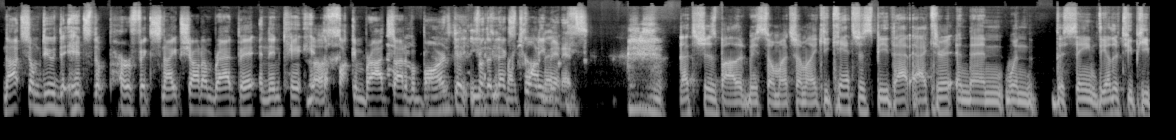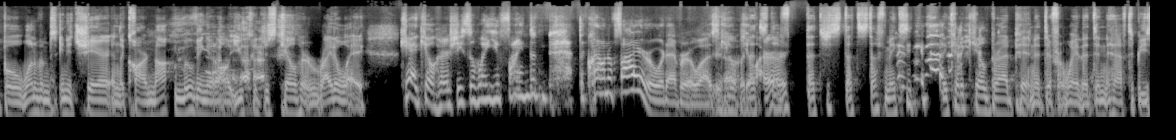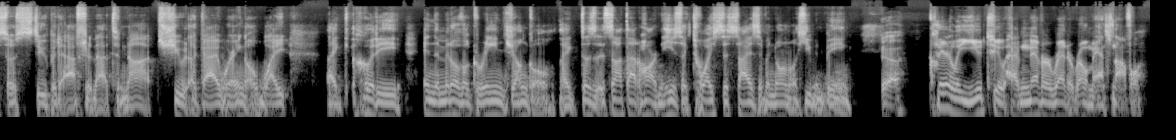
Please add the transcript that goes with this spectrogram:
not some dude that hits the perfect snipe shot on Brad Pitt and then can't hit the fucking broadside of a barn for the next 20 comment. minutes. That's just bothered me so much. I'm like, you can't just be that accurate. And then when the same, the other two people, one of them's in a chair in the car, not moving at all, you could just kill her right away. Can't kill her. She's the way you find the the crown of fire or whatever it was. You No, don't but kill that her. stuff, that just that stuff makes they could have killed Brad Pitt in a different way. That didn't have to be so stupid after that to not shoot a guy wearing a white like hoodie in the middle of a green jungle. Like does it's not that hard. And he's like twice the size of a normal human being. Yeah. Clearly, you two have never read a romance novel.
